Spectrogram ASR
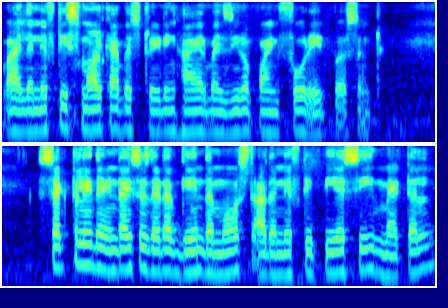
while the Nifty Small Cap is trading higher by 0.48%. Sectorally, the indices that have gained the most are the Nifty PSE, Metal,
